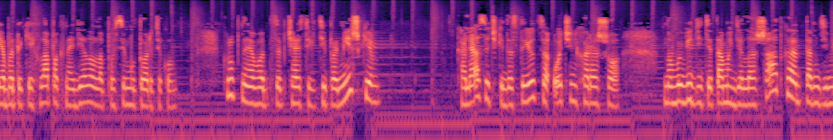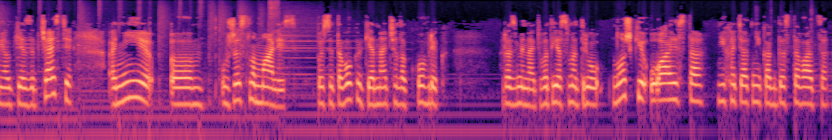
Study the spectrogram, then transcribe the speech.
Я бы таких лапок наделала по всему тортику. Крупные вот запчасти типа мишки, колясочки достаются очень хорошо. Но вы видите, там, где лошадка, там, где мелкие запчасти, они э, уже сломались после того, как я начала коврик разминать. Вот я смотрю, ножки у аиста не хотят никак доставаться.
